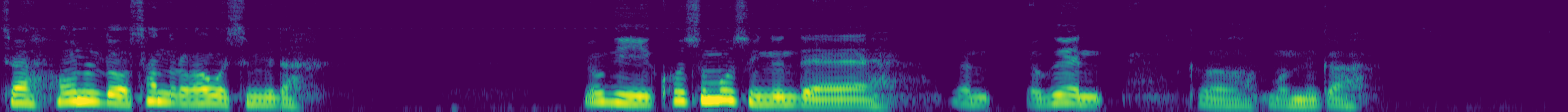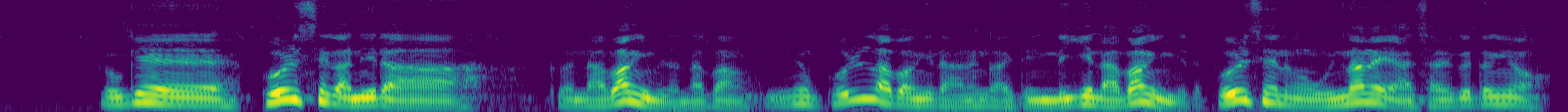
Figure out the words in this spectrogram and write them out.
자, 오늘도 산으로 가고 있습니다. 여기 코스모스 있는데, 여- 여기엔 그 뭡니까 요게 벌새가 아니라 그 나방입니다 나방. 이건 벌나방이라 하는 거 같은데 이게 나방입니다. 벌새는 우리나라에 안 살거든요.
